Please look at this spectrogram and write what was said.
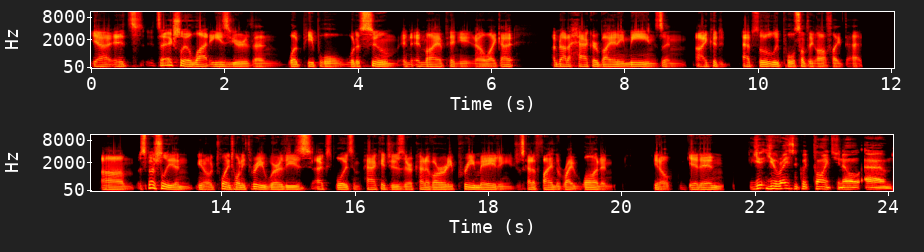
Yeah, it's it's actually a lot easier than what people would assume, in in my opinion. You know, like I I'm not a hacker by any means, and I could absolutely pull something off like that. Um, especially in you know 2023, where these exploits and packages are kind of already pre-made, and you just got to find the right one and you know get in. You you raised a good point. You know, um,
